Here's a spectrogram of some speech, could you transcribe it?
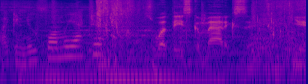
Like a Nuform reactor? It's what these schematics say. Yeah.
